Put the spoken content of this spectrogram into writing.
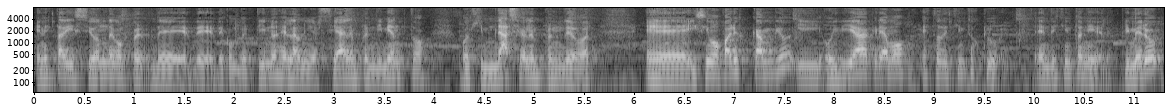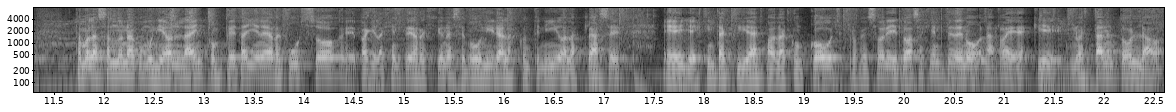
en esta visión de, de, convertirnos en la universidad del emprendimiento o el gimnasio del emprendedor, eh, hicimos varios cambios y hoy día creamos estos distintos clubes en distintos niveles. Primero, Estamos lanzando una comunidad online completa, llena de recursos, eh, para que la gente de regiones se pueda unir a los contenidos, a las clases eh, y a distintas actividades para hablar con coaches, profesores y toda esa gente, de nuevo, las redes, que no están en todos lados.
